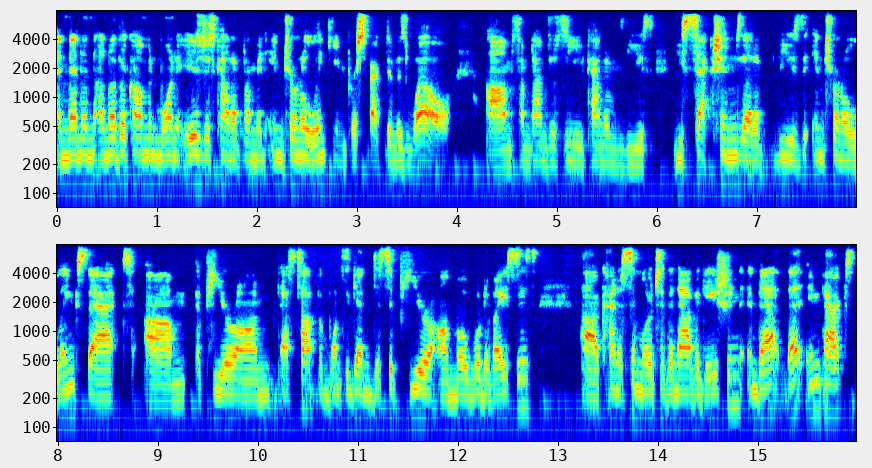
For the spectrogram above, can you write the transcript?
and then another common one is just kind of from an internal linking perspective as well. Um, sometimes you'll see kind of these these sections that have these internal links that um, appear on desktop, but once again disappear on mobile devices. Uh, kind of similar to the navigation, and that that impacts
